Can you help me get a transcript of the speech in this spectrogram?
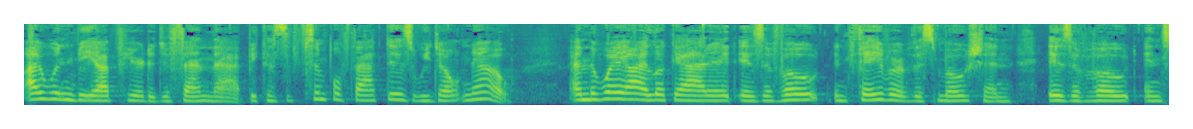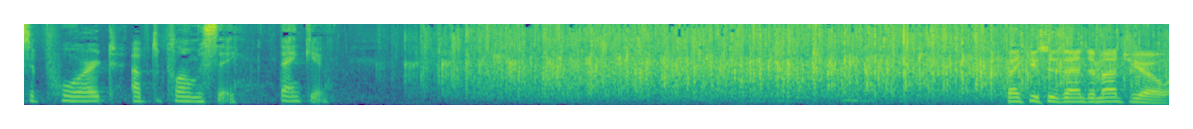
I wouldn't be up here to defend that because the simple fact is we don't know. And the way I look at it is a vote in favor of this motion is a vote in support of diplomacy. Thank you. Thank you, Suzanne DiMaggio.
